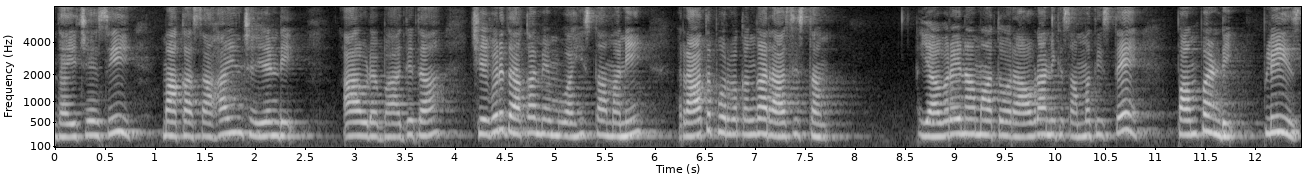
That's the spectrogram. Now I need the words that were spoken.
దయచేసి మాకు ఆ సహాయం చేయండి. ఆవిడ బాధ్యత చివరిదాకా మేము వహిస్తామని రాతపూర్వకంగా రాసిస్తాం. ఎవరైనా మాతో రావడానికి సమ్మతిస్తే పంపండి ప్లీజ్.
